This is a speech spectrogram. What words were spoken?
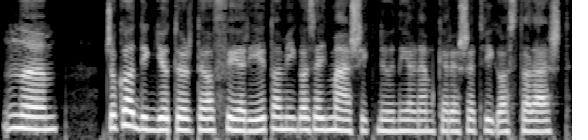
Nem, csak addig gyötörte a férjét, amíg az egy másik nőnél nem keresett vigasztalást.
